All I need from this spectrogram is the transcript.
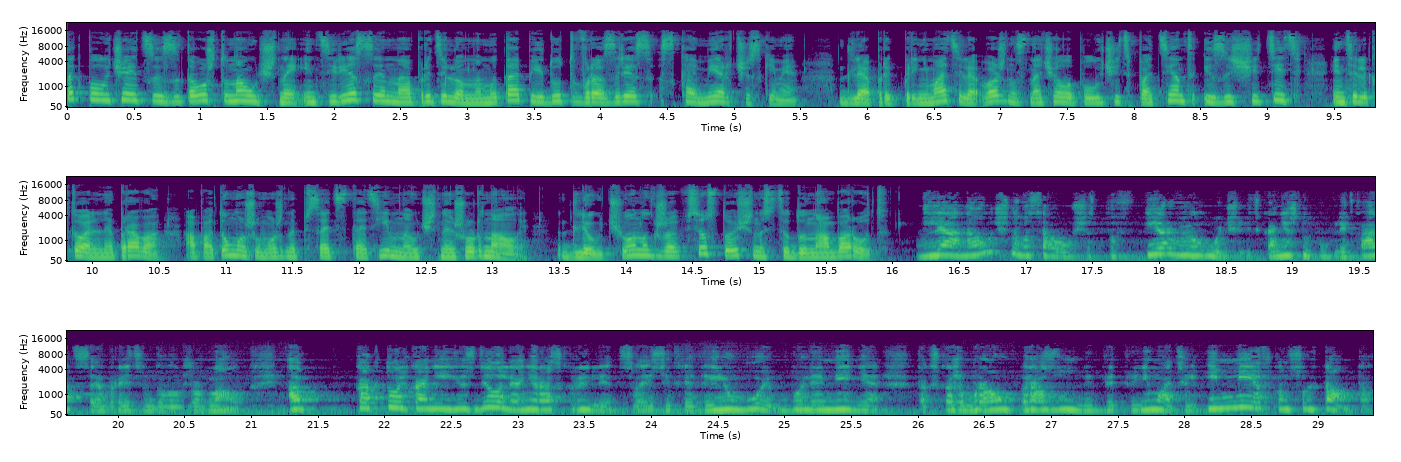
Так получается из-за того, что научные интересы на определенном этапе идут в разрез с коммерческими. Для предпринимателя важно сначала получить патент и защитить интеллектуальные права, а потом уже можно писать статьи в научные журналы. Для ученых же все с точностью до наоборот. Для научного сообщества в первую очередь, конечно, публикация в рейтинговых журналах. А как только они ее сделали, они раскрыли свои секреты. И любой более-менее, так скажем, разумный предприниматель, имея в консультантах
